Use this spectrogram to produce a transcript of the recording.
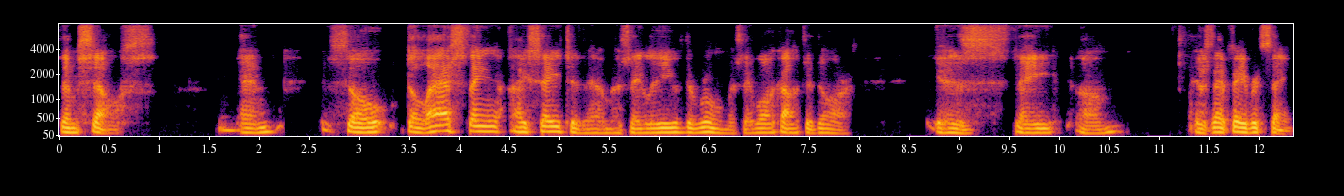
themselves. Mm-hmm. And so the last thing I say to them as they leave the room, as they walk out the door, is they um, is that favorite saying.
